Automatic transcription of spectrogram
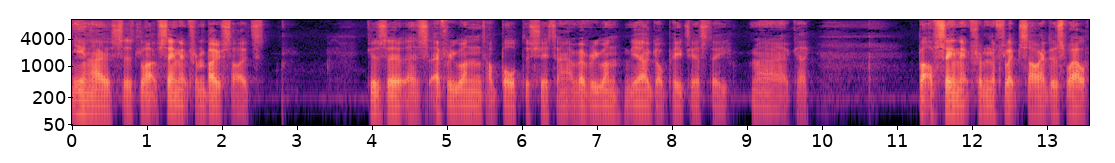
You know, it's like I've seen it from both sides because uh, as everyone, I bored the shit out of everyone. Yeah, I got PTSD. Uh, okay. But I've seen it from the flip side as well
